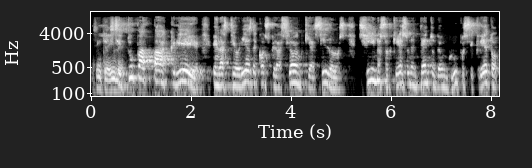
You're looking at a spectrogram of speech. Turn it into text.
Es increíble. Si tu papá cree en las teorías de conspiración que han sido los chinos o que es un intento de un grupo secreto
